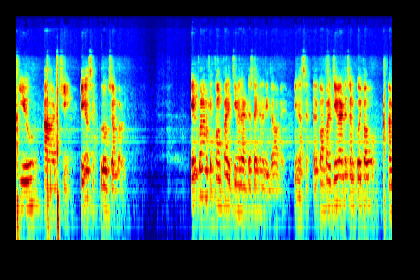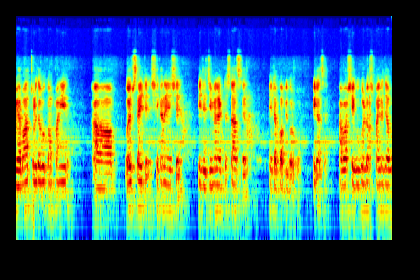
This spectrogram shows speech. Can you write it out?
U R G ঠিক আছে? লুক্সেমবার্গ এরপর আমাকে কোম্পানির জিমেল অ্যাড্রেসটা এখানে দিতে হবে। ঠিক আছে? তাহলে কোম্পানির জিমেল অ্যাড্রেস আমি কই পাবো? আমি আবার চলে যাব কোম্পানির ওয়েবসাইটে সেখানে এসে এই যে জিমেল অ্যাড্রেসটা আছে, এটা কপি করব। ঠিক আছে? আবার সেই গুগল ডক্স ফাইলে যাব।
